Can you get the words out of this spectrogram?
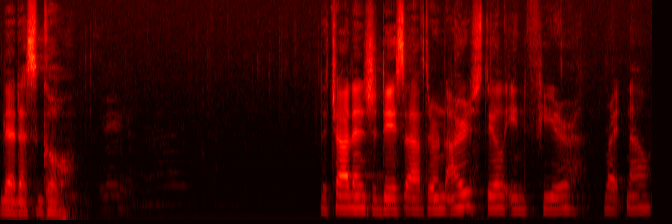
Let us go. The challenge this afternoon are you still in fear right now?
